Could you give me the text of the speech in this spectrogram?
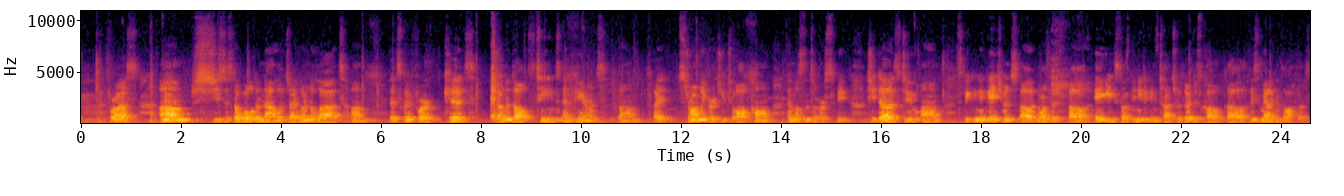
for us. Um, she's just a world of knowledge. I learned a lot. Um, it's good for kids, young adults, teens, and parents. Um, I strongly urge you to all come and listen to her speak. She does do um, speaking engagements uh, north of uh, 80, so if you need to get in touch with her, just call uh, Lisa Madigan's office.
